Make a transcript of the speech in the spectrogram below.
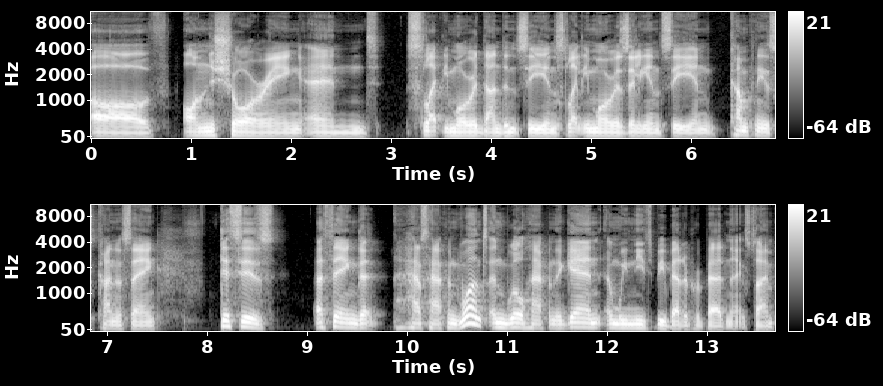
of onshoring and slightly more redundancy and slightly more resiliency and companies kind of saying this is a thing that has happened once and will happen again and we need to be better prepared next time.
